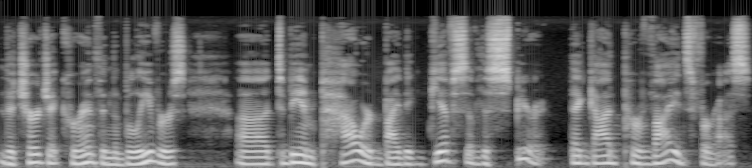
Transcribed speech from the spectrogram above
the church at Corinth and the believers uh, to be empowered by the gifts of the Spirit that God provides for us.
